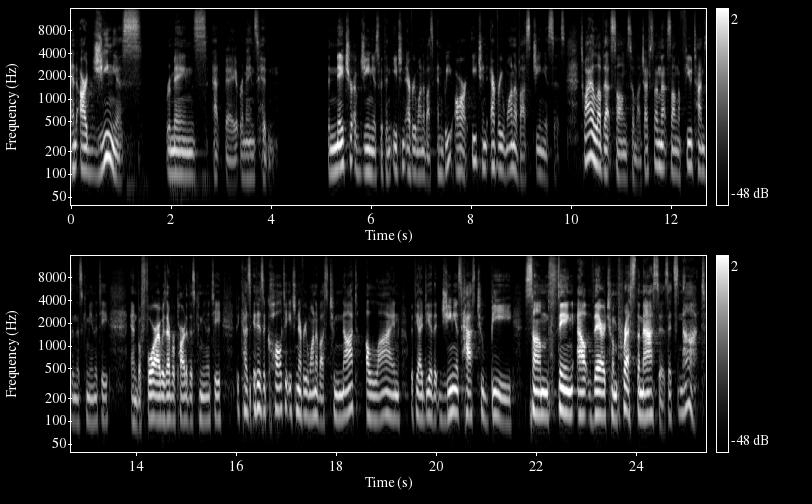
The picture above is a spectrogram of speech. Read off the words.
and our genius remains at bay, it remains hidden the nature of genius within each and every one of us. And we are, each and every one of us, geniuses. That's why I love that song so much. I've sung that song a few times in this community and before I was ever part of this community because it is a call to each and every one of us to not align with the idea that genius has to be something out there to impress the masses. It's not.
